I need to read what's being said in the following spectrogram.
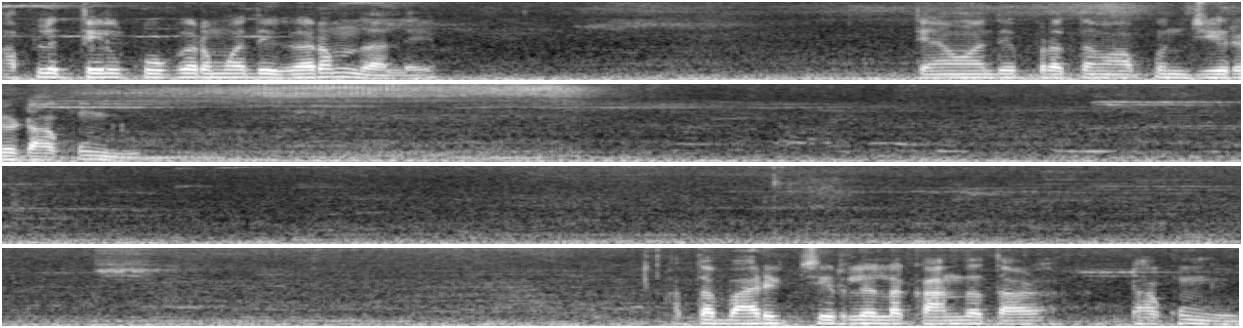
आपलं तेल कुकरमध्ये गरम झालं आहे त्यामध्ये प्रथम आपण जिरं टाकून घेऊ. आता बारीक चिरलेला कांदा ता टाकून घेऊ.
